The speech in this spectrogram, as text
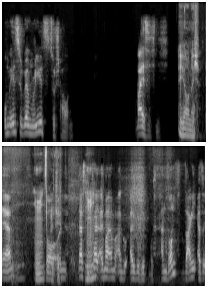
um Instagram Reels zu schauen. Weiß ich nicht. Ich auch nicht. Ja. Mhm, so, und das liegt mhm. halt einmal im Algorithmus. Ansonsten sage ich, also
